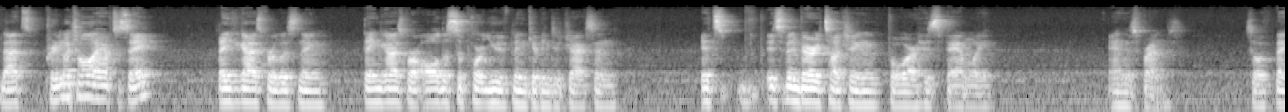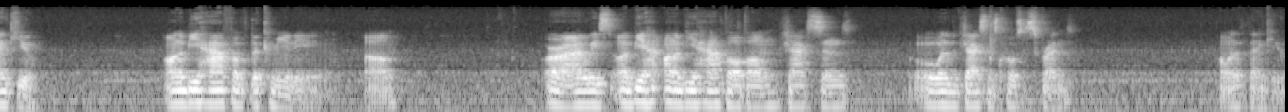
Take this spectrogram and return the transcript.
That's pretty much all I have to say. Thank you guys for listening. Thank you guys for all the support you've been giving to Jackson. It's it's been very touching for his family and his friends. So thank you on the behalf of the community, um, or at least on, beha- on behalf of um, Jackson's one of Jackson's closest friends. I want to thank you.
